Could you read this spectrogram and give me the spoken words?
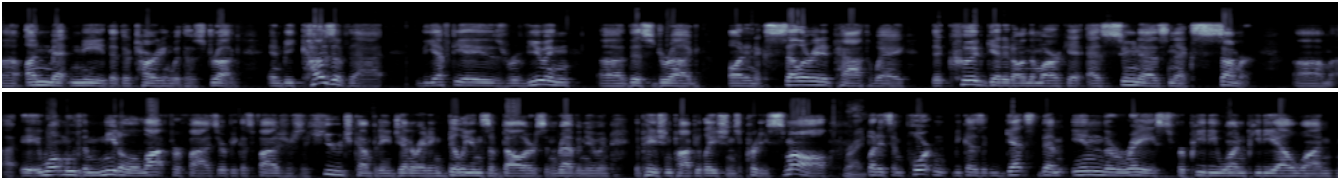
uh, unmet need that they're targeting with this drug. And because of that, the FDA is reviewing uh, this drug on an accelerated pathway that could get it on the market as soon as next summer. Um, it won't move the needle a lot for Pfizer because Pfizer is a huge company generating billions of dollars in revenue, and the patient population is pretty small. Right. But it's important because it gets them in the race for PD1, PDL1,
